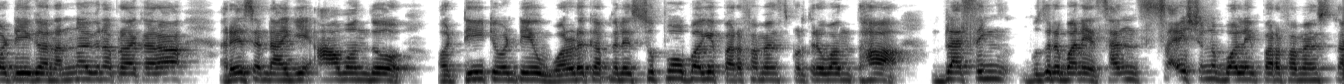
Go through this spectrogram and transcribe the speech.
ಬಟ್ ಈಗ ನನ್ನ ವಿನ ಪ್ರಕಾರ ರೀಸೆಂಟ್ ಆಗಿ ಆ ಒಂದು ಟಿ ಟ್ವೆಂಟಿ ವರ್ಲ್ಡ್ ಕಪ್ನಲ್ಲಿ ಸೂಪರ್ಬ್ ಆಗಿ ಪರ್ಫಾರ್ಮೆನ್ಸ್ ಕೊಡ್ತಿರುವಂತಹ ಬ್ಲೆಸ್ಸಿಂಗ್ ಬನಿ ಸೆನ್ಸೇಷನ್ ಬೌಲಿಂಗ್ ಪರ್ಫಾರ್ಮೆನ್ಸ್ನ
